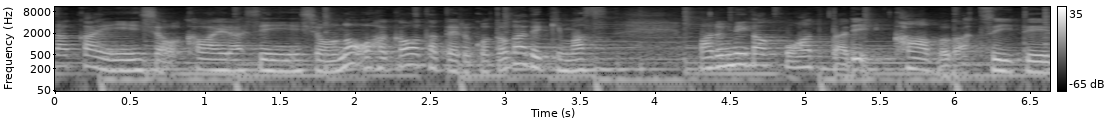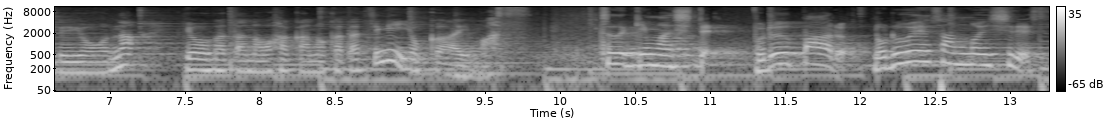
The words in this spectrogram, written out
らかい印象可愛らしい印象のお墓を建てることができます。丸みがこうあったりカーブがついているような洋型のお墓の形によく合います。続きましてブルーパールノルウェー産の石です。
